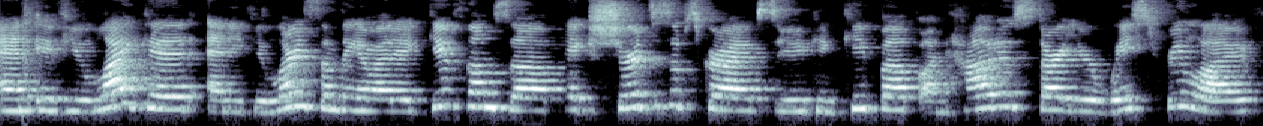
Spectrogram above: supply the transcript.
and if you like it and if you learned something about it, give thumbs up. Make sure to subscribe so you can keep up on how to start your waste-free life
